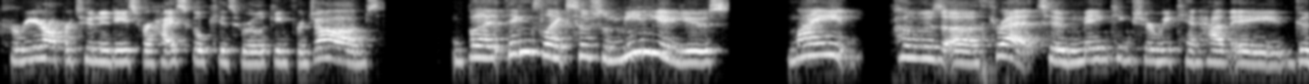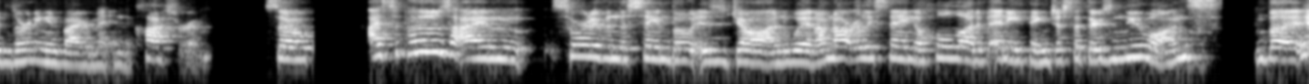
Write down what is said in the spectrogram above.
career opportunities for high school kids who are looking for jobs. But things like social media use might pose a threat to making sure we can have a good learning environment in the classroom. So I suppose I'm sort of in the same boat as John when I'm not really saying a whole lot of anything, just that there's nuance. But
